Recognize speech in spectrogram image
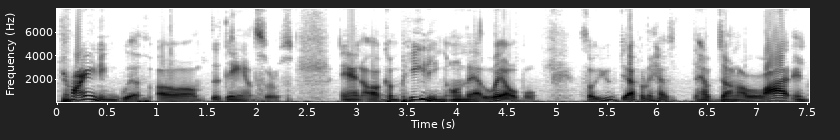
training with uh, the dancers and uh, competing on that level. So you definitely have have done a lot in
